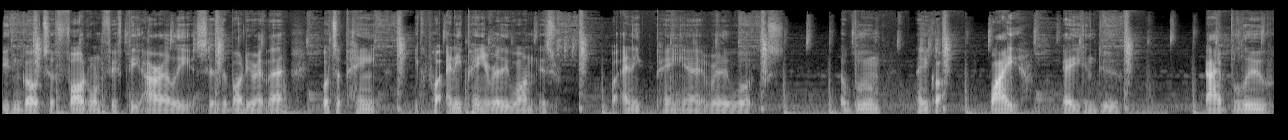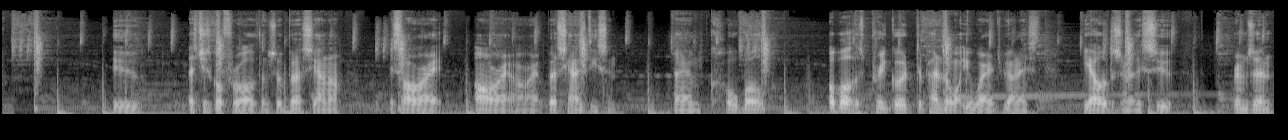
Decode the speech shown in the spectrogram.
you can go to Ford 150 RLE it says the body right there. Go to paint you can put any paint you really want it's put any paint yeah it really works. So boom now you got white okay you can do sky blue do let's just go for all of them. So Burnt Sienna it's alright alright alright Burnt Sienna is decent. Um cobalt cobalt is pretty good depends on what you're wearing to be honest. Yellow doesn't really suit Crimson.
